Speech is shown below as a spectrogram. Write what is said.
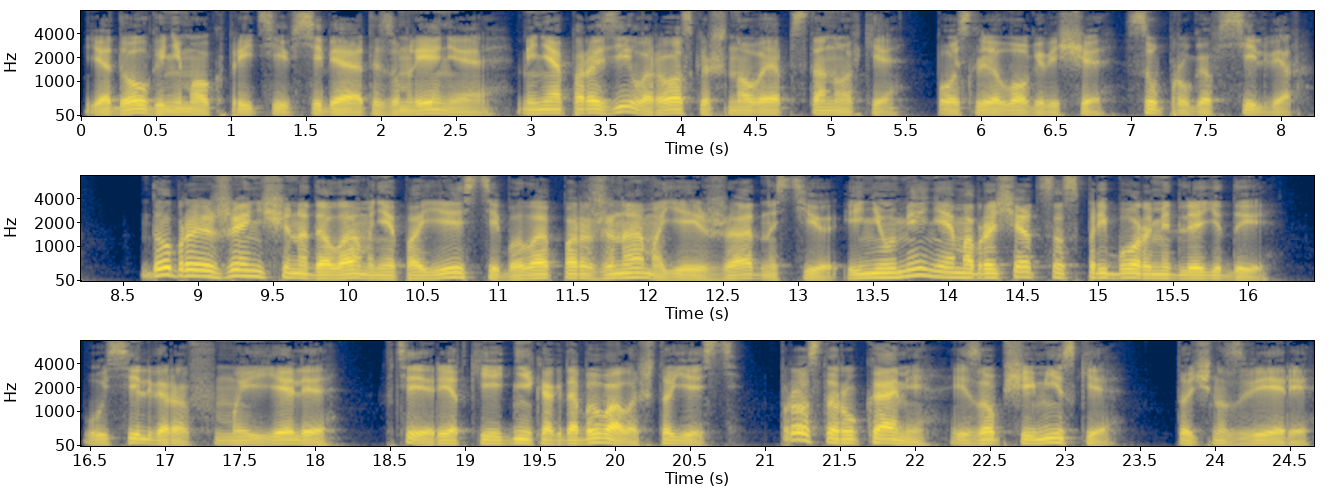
Я долго не мог прийти в себя от изумления. Меня поразила роскошь новой обстановки после логовища супругов Сильвер. Добрая женщина дала мне поесть и была поражена моей жадностью и неумением обращаться с приборами для еды. У Сильверов мы ели в те редкие дни, когда бывало, что есть. Просто руками, из общей миски, точно звери.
